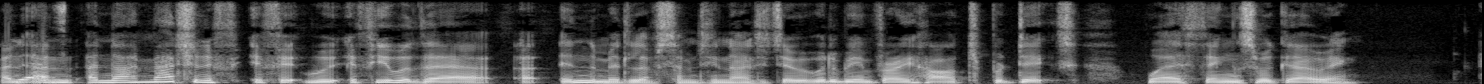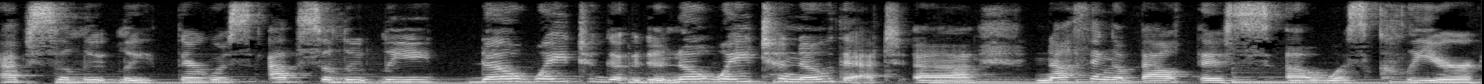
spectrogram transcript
And, yes. and and I imagine if if it were, if you were there uh, in the middle of 1792, it would have been very hard to predict where things were going. Absolutely, there was absolutely no way to go, no way to know that. Uh, nothing about this uh, was clear,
